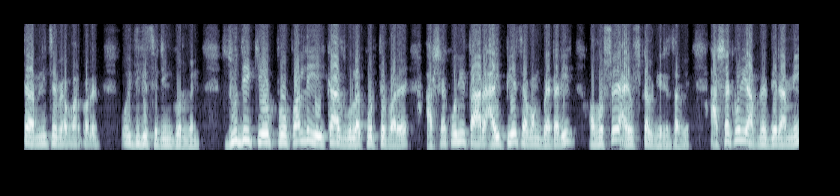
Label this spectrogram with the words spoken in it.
তার নিচে ব্যবহার করেন ওই দিকে সেটিং করবেন। যদি কেউ প্রপারলি এই কাজগুলো করতে পারে, আশা করি তার আইপিএস এবং ব্যাটারির অবশ্যই আয়ুষ্কাল বেড়ে যাবে। আশা করি আপনাদের আমি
